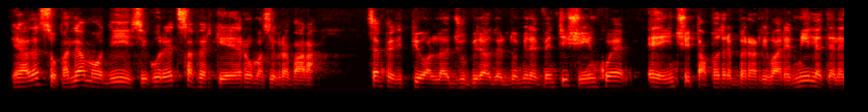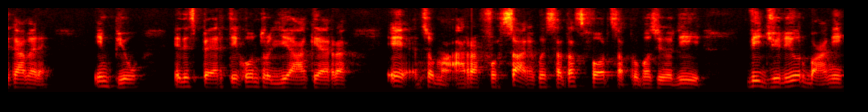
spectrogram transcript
E adesso parliamo di sicurezza perché Roma si prepara sempre di più al giubileo del 2025 e in città potrebbero arrivare mille telecamere in più ed esperti contro gli hacker e insomma a rafforzare questa task force a proposito di vigili urbani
